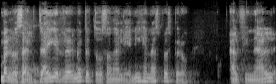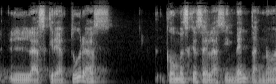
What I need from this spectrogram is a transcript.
bueno, o sea, ahí realmente todos son alienígenas, pues, pero al final las criaturas, ¿cómo es que se las inventan? ¿No?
